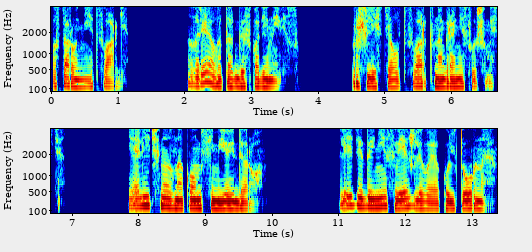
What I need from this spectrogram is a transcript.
посторонние цварги. «Зря вы так, господин Ивис», — прошелестел цварг на грани слышимости. Я лично знаком с семьей Деро. Леди Денис вежливая, культурная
